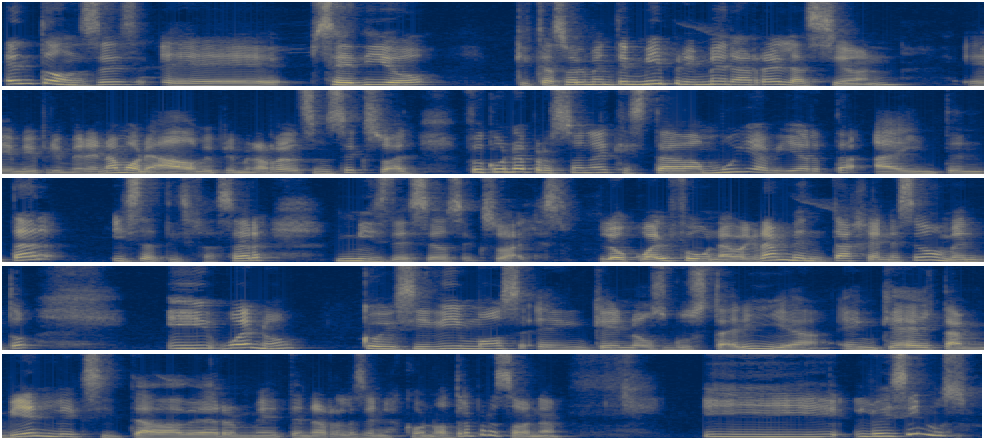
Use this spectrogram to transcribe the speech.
Entonces, eh, se dio que casualmente mi primera relación, eh, mi primer enamorado, mi primera relación sexual, fue con una persona que estaba muy abierta a intentar y satisfacer mis deseos sexuales, lo cual fue una gran ventaja en ese momento. Y bueno, coincidimos en que nos gustaría, en que a él también le excitaba verme tener relaciones con otra persona y lo hicimos.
